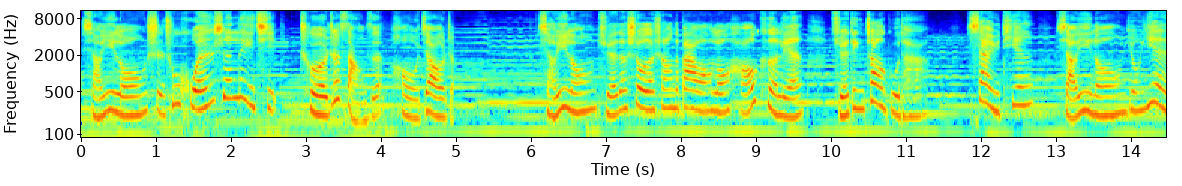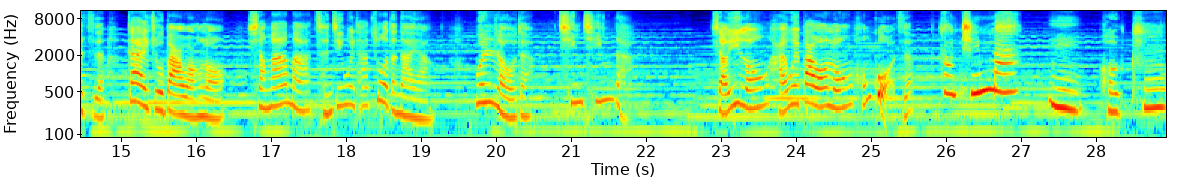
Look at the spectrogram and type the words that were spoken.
小翼龙使出浑身力气，扯着嗓子吼叫着。小翼龙觉得受了伤的霸王龙好可怜，决定照顾它。下雨天，小翼龙用叶子盖住霸王龙，像妈妈曾经为它做的那样，温柔的、轻轻的。小翼龙还喂霸王龙红果子，好吃吗？嗯，好吃。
